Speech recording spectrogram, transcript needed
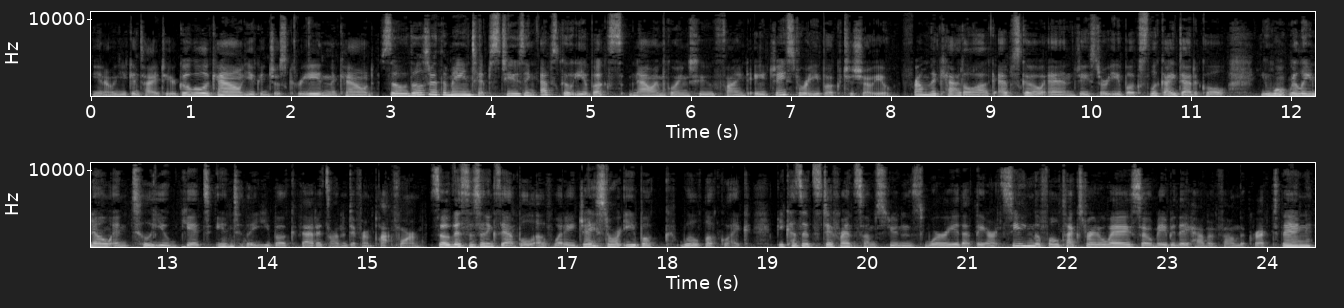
you know, you can tie it to your Google account, you can just create an account. So those are the main tips to using EBSCO ebooks. Now I'm going to find a JSTOR ebook to show you. From the catalog, EBSCO and JSTOR ebooks look identical. You won't really know until you get into the ebook that it's on a different platform. So this is an example of what a JSTOR ebook will look like. Because it's different, some students worry that they aren't seeing the full text right away, so maybe they haven't found the correct thing.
